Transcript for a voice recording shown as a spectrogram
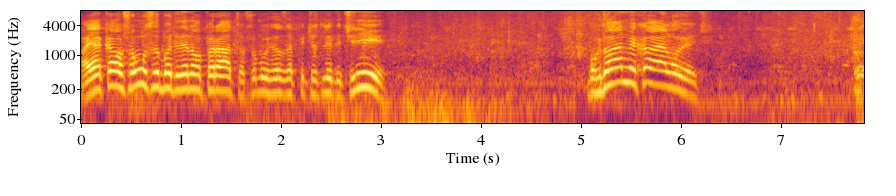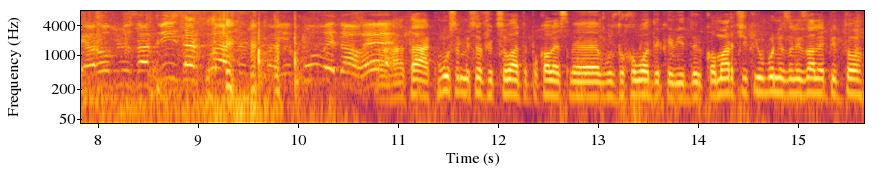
А я кажу, що мусить бути один оператор, щоб його запечатлити, чи ні? Богдан Михайлович! Я роблю за дві зарплати, яку ви дав, е? Ага, так, мусимо все фіксувати, поки ми воздуховодики від комарчиків, бо не залізали під то.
